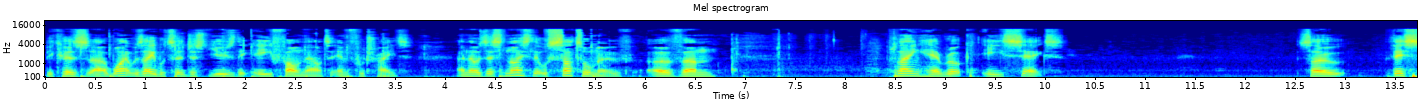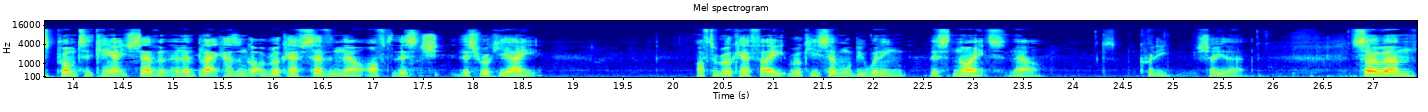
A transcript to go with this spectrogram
because uh, white was able to just use the e file now to infiltrate. And there was this nice little subtle move of um, playing here rook e6. So this prompted king h7, and then black hasn't got a rook f7 now after this this rook e8. After rook f8, rook e7 will be winning this knight now. Just quickly show you that. So um,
